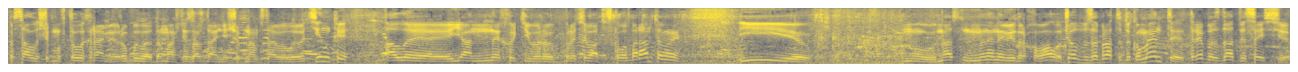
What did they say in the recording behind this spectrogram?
Писали, щоб ми в телеграмі робили домашнє завдання, щоб нам ставили оцінки, але я не хотів працювати з колаборантами і ну, нас мене не відрахувало. Щоб забрати документи, треба здати сесію.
